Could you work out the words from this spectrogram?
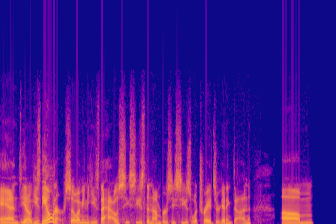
And, you know, he's the owner. So, I mean, he's the house. He sees the numbers. He sees what trades are getting done. Um,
